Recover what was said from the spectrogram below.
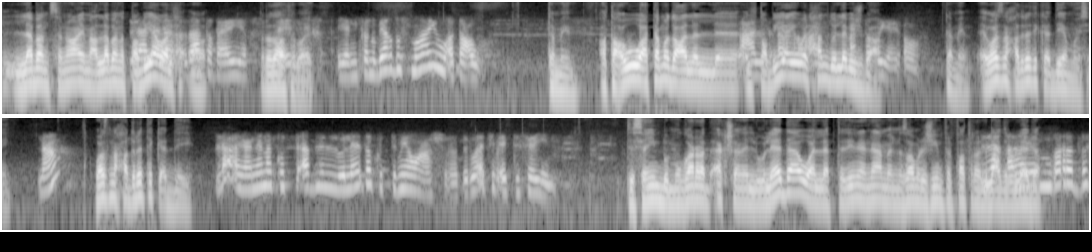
لبن صناعي مع اللبن لا الطبيعي لا ولا لا رضاعة آه، طبيعية. رضاعة لأن- طبيعية. يعني كانوا بياخدوا صناعي وقطعوه. تمام. قطعوه واعتمدوا على ال- على- الطبيعي آه، والحمد على لله بيشبعوا الطبيعي آه. تمام. وزن حضرتك قد إيه يا أم ياسين نعم؟ وزن حضرتك قد إيه؟ لا يعني أنا كنت قبل الولادة كنت 110 دلوقتي بقيت 90 90 بمجرد أكشن الولادة ولا ابتدينا نعمل نظام رجيم في الفترة اللي بعد لا الولاده مجرد بس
